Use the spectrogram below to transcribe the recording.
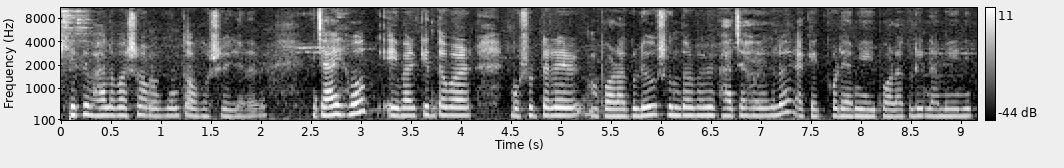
খেতে ভালোবাসো আমাকে কিন্তু অবশ্যই জানাবে। যাই হোক, এবার কিন্তু আমার মসুর ডালের বড়াগুলিও সুন্দরভাবে ভাজা হয়ে গেলো। এক এক করে আমি এই বড়াগুলি নামিয়ে নিব।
